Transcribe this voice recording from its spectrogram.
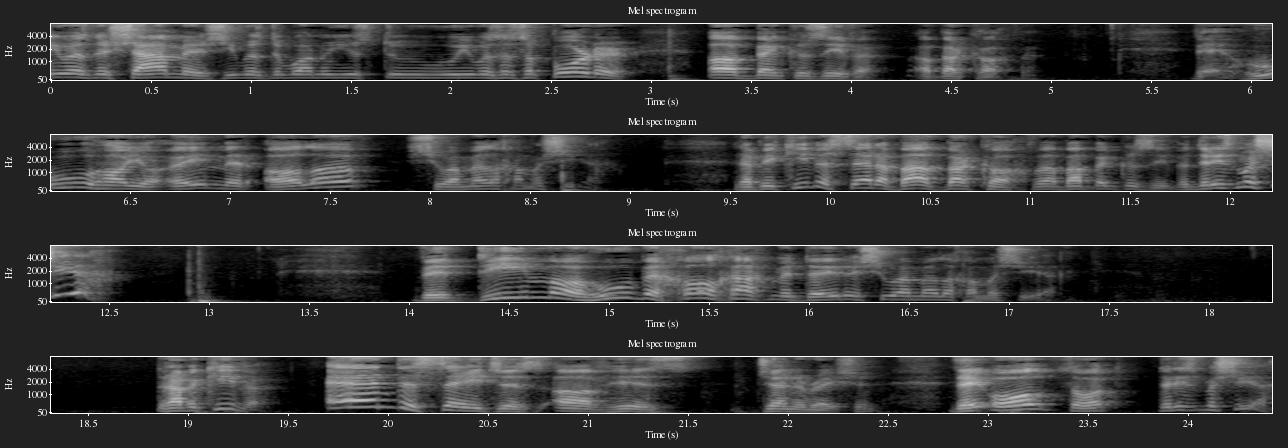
he was the Shamish. He was the one who used to, he was a supporter of Ben Kuziva, of Bar Kochva. Rabbi Akiva said about Bar Kochva, about Ben Kuziva, there is Mashiach. Rabbi Kiva, and the sages of his generation, they all thought that he's Mashiach.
